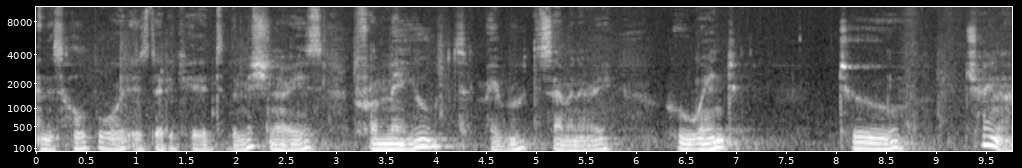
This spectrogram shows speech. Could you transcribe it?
And this whole board is dedicated to the missionaries from Maynooth, Maynooth Seminary, who went to China.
